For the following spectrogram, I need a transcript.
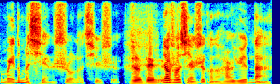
没那么闲适了。其实。是对要说闲适，可能还是云南，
